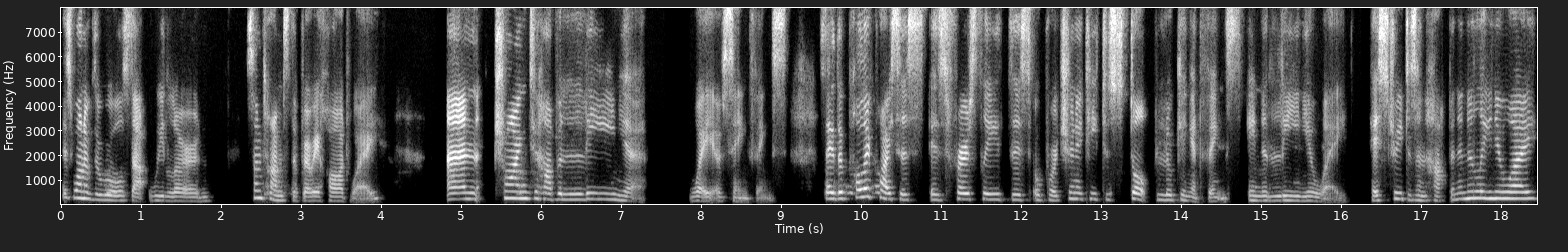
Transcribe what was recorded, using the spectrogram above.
is one of the rules that we learn sometimes the very hard way and trying to have a linear way of seeing things. So the polycrisis is firstly this opportunity to stop looking at things in a linear way. History doesn't happen in a linear way.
